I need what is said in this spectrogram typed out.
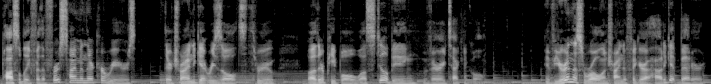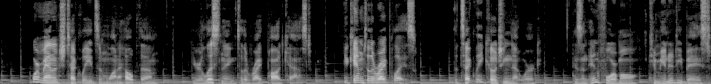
possibly for the first time in their careers, they're trying to get results through other people while still being very technical. If you're in this role and trying to figure out how to get better or manage tech leads and want to help them, you're listening to the right podcast. You came to the right place. The Tech Lead Coaching Network is an informal, community based,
